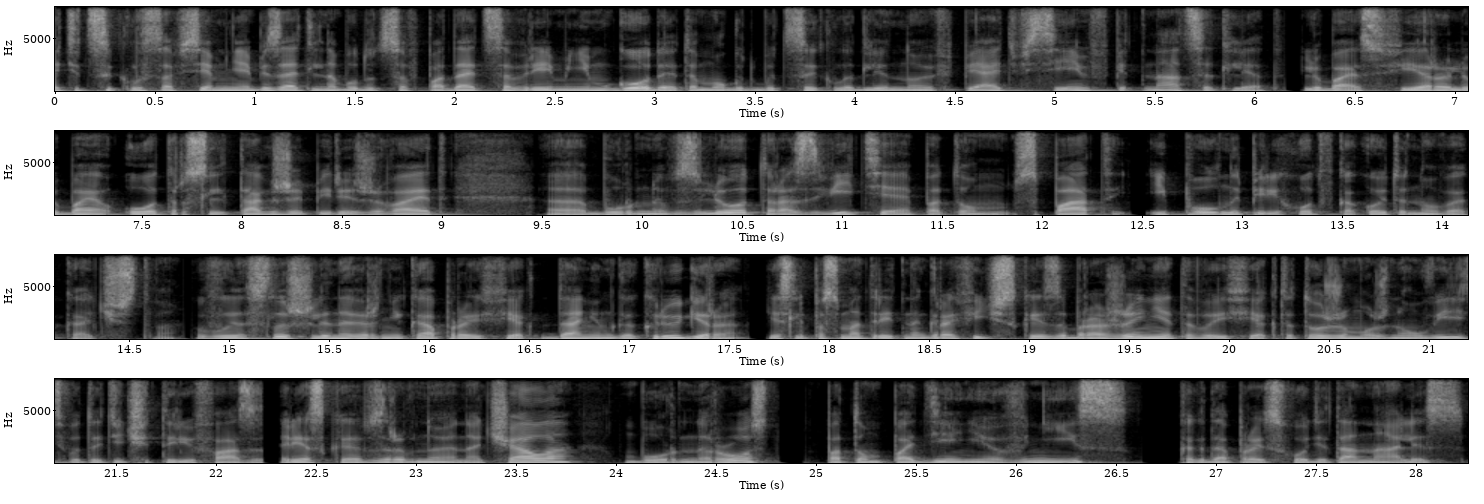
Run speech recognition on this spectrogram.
Эти циклы совсем не обязательно будут совпадать со временем года. Это могут быть циклы длиной в 5, в 7, в 15 лет. Любая сфера, любая отрасль также переживает э, бурный взлет, развитие, потом спад и полный переход в какое-то новое качество. Вы слышали наверняка про эффект Даннинга-Крюгера. Если посмотреть на графическое изображение этого эффекта, тоже можно увидеть вот эти четыре фазы. Резкое взрывное начало, бурный рост, потом падение вниз, когда происходит анализ,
